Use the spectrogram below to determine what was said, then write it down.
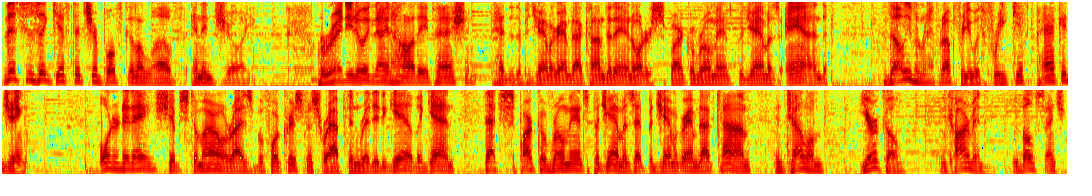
this is a gift that you're both going to love and enjoy. Ready to ignite holiday passion? Head to thepajamagram.com today and order Spark of Romance pajamas, and they'll even wrap it up for you with free gift packaging. Order today, ships tomorrow, arrives before Christmas, wrapped and ready to give. Again, that's Spark of Romance pajamas at pajamagram.com and tell them Yurko and Carmen, we both sent you.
